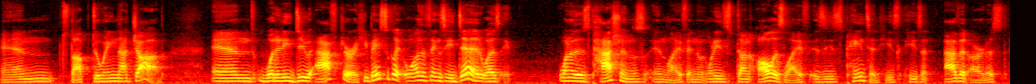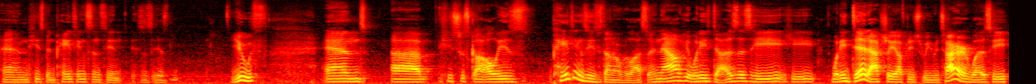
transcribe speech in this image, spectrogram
and stopped doing that job. And what did he do after? He basically one of the things he did was one of his passions in life and what he's done all his life is he's painted. He's, he's an avid artist and he's been painting since he, his, his youth. And uh, he's just got all these paintings he's done over the last. And now he, what he does is he, he what he did actually after he retired was he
